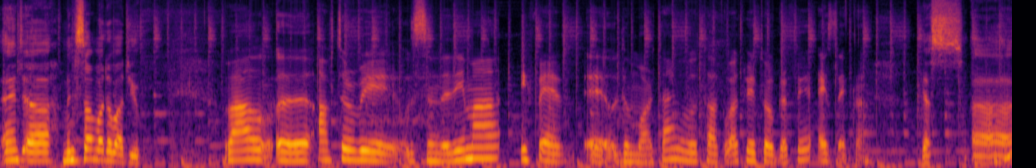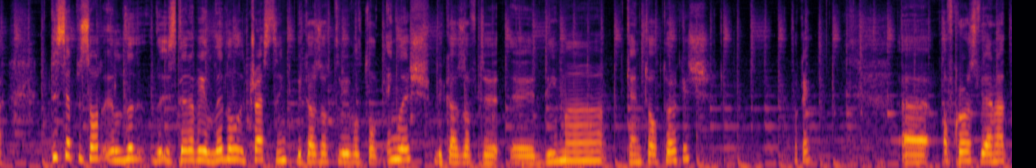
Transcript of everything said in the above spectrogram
And uh, Melissa, what about you? Well, uh, after we listen to Dima, if we have a little more time, we will talk about cryptography, etc. Yes. Uh, This episode is gonna be a little interesting because of the, we will talk English, because of the uh, Dima can talk Turkish. Okay. Uh, of course, we are not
